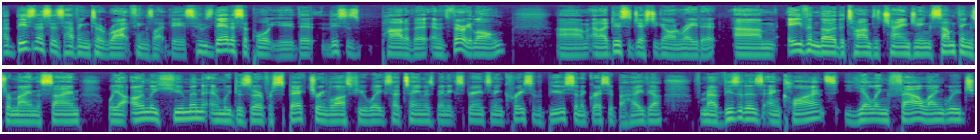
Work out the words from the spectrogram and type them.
a business is having to write things like this, who's there to support you, this is part of it, and it's very long. Um, and I do suggest you go and read it. Um, even though the times are changing, some things remain the same. We are only human and we deserve respect. During the last few weeks, our team has been experiencing an increase of abuse and aggressive behaviour from our visitors and clients, yelling foul language,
